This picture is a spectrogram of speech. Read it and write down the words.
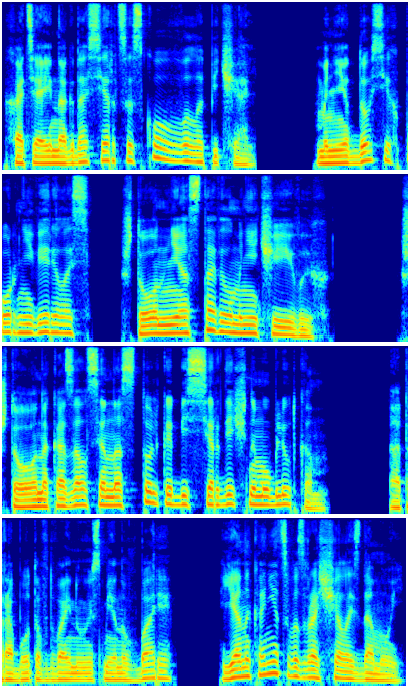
хотя иногда сердце сковывало печаль. Мне до сих пор не верилось, что он не оставил мне чаевых, что он оказался настолько бессердечным ублюдком. Отработав двойную смену в баре, я наконец возвращалась домой.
